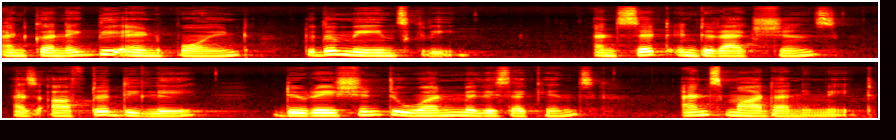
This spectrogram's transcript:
And connect the endpoint to the main screen and set interactions as after delay, duration to 1 milliseconds and smart animate.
